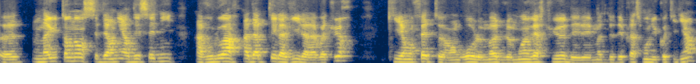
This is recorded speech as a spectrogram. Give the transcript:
Euh, on a eu tendance ces dernières décennies à vouloir adapter la ville à la voiture qui est en fait en gros le mode le moins vertueux des modes de déplacement du quotidien.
